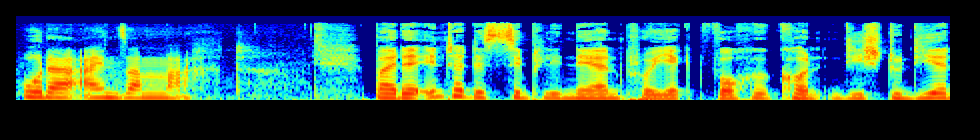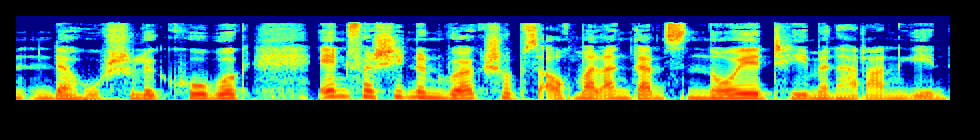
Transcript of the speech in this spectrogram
oder einsam macht. Bei der interdisziplinären Projektwoche konnten die Studierenden der Hochschule Coburg in verschiedenen Workshops auch mal an ganz neue Themen herangehen.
